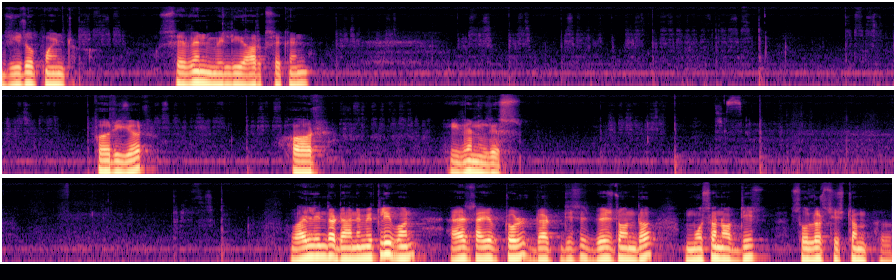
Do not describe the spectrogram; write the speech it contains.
0.7 milli arc second per year or even less. While in the dynamically one as I have told that this is based on the motion of the solar system. Uh,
